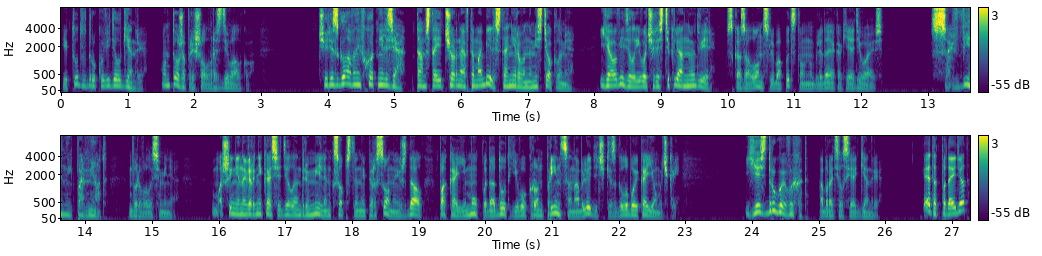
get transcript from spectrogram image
И тут вдруг увидел Генри. Он тоже пришел в раздевалку. «Через главный вход нельзя. Там стоит черный автомобиль с тонированными стеклами. Я увидел его через стеклянную дверь», — сказал он с любопытством, наблюдая, как я одеваюсь. «Совиный помет!» — вырвалось у меня. В машине наверняка сидел Эндрю Миллинг собственной персоной и ждал, пока ему подадут его кронпринца на блюдечке с голубой каемочкой. «Есть другой выход», — обратился я к Генри. «Этот подойдет?»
